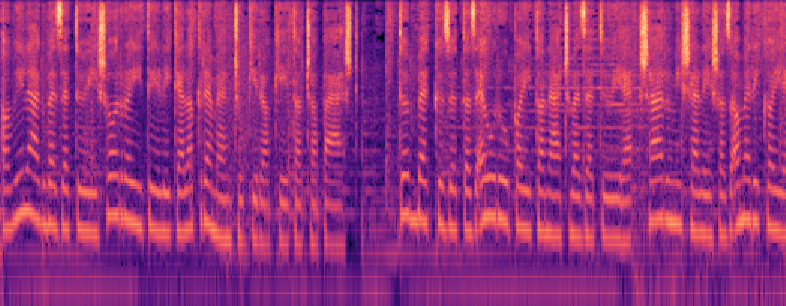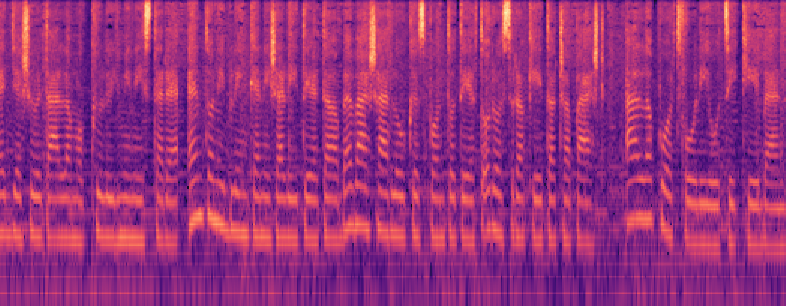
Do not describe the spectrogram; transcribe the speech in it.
A világ vezetői sorra ítélik el a Kremencsuki rakétacsapást. Többek között az Európai Tanács vezetője, Charles Michel és az Amerikai Egyesült Államok külügyminisztere, Anthony Blinken is elítélte a bevásárlóközpontot ért orosz rakétacsapást, áll a portfólió cikkében.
